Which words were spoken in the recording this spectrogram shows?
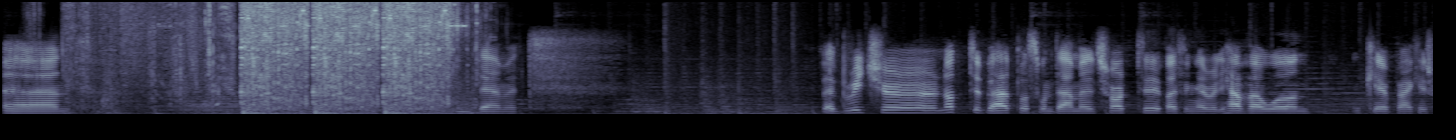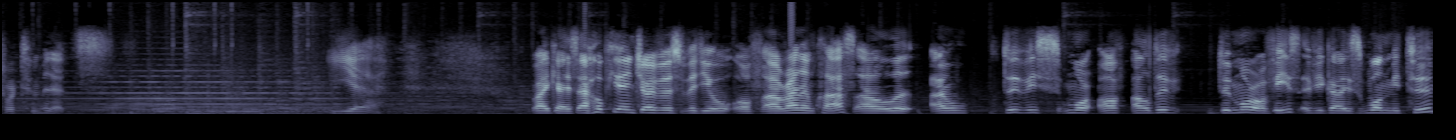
And damn it. The breacher, not too bad, plus one damage. Hard tip, I think I already have that one. And care package for two minutes. Yeah. Right guys, I hope you enjoyed this video of a random class. I'll I'll do this more of I'll do do more of these if you guys want me to,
